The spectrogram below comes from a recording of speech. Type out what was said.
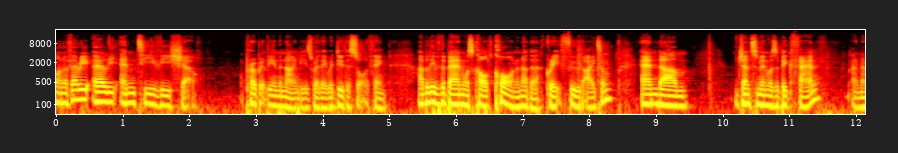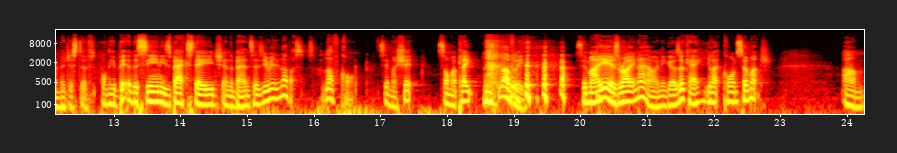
On a very early MTV show, appropriately in the 90s, where they would do this sort of thing. I believe the band was called Korn, another great food item. And um, Gentleman was a big fan. I remember just a, only a bit of the scene. He's backstage, and the band says, You really love us? I love corn. It's in my shit. It's on my plate. Lovely. it's in my ears right now. And he goes, Okay, you like corn so much? um,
